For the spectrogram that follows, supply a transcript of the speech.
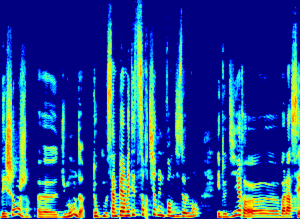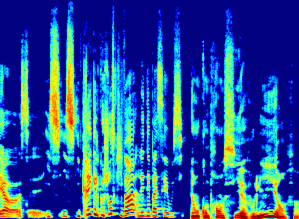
d'échange du monde. Donc ça me permettait de sortir d'une forme d'isolement et de dire, voilà, c'est il, crée quelque chose qui va les dépasser aussi. Et on comprend aussi à vous lire, enfin,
